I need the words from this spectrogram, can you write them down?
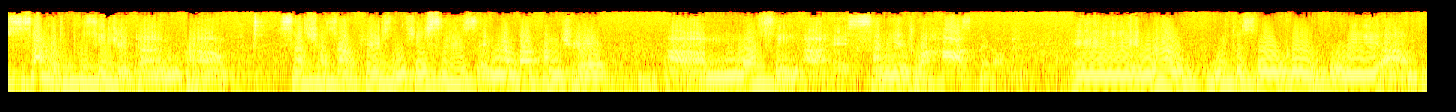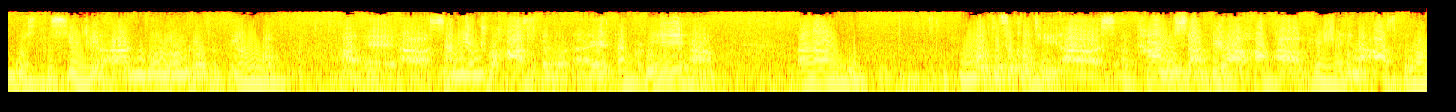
some of the procedure done, um, such as uh, paracentesis and lumbar puncture, um, mostly at San Leandro Hospital. And now with this new group, we, um, those procedures are no longer available uh, at uh, San Leandro Hospital. Uh, And that create uh, uh, more difficulty. At times, there are patients in the hospital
